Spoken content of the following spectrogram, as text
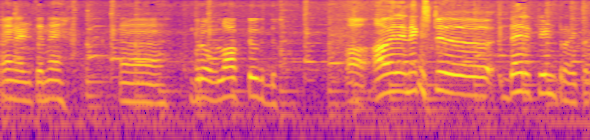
ನಾನು ಹೇಳ್ತಾನೆ ಬ್ರೋ ವ್ಲಾಗ್ ಟು ಹಾಂ ಆಮೇಲೆ ನೆಕ್ಸ್ಟ್ ಡೈರೆಕ್ಟ್ ಎಂಟ್ರ್ ಆಯ್ತಾ?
